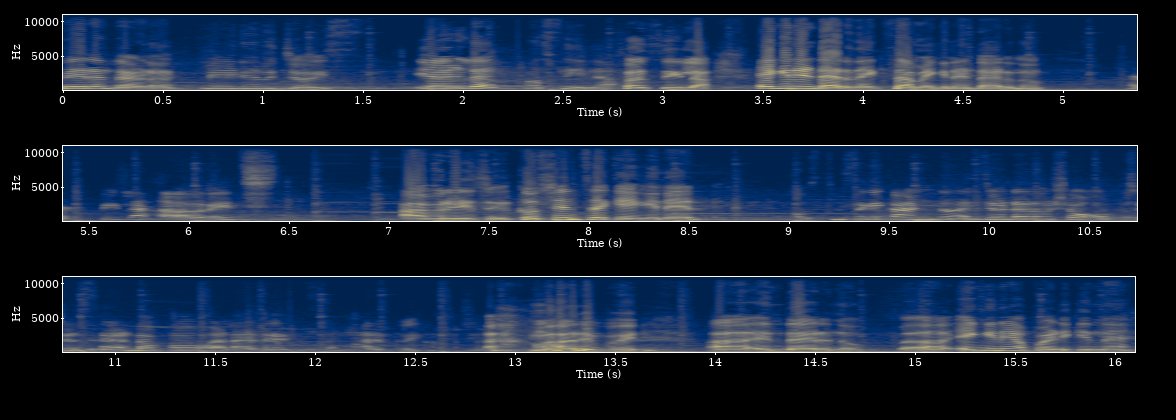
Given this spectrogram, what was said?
പേരെന്താണ്? മേരി റിജോയ്സ്. ഇയാളുടെ? ഫസീല. ഫസീല. എങ്ങനെയുണ്ടായിരുന്നു എക്സാം എങ്ങനെയുണ്ടായിരുന്നു? ആവറേജ് ആവറേജ് ക്വസ്റ്റ്യൻസ് ഒക്കെ എങ്ങനെയാണ് ക്വസ്റ്റ്യൻസ് ഒക്കെ കണ്ടു പരിചയമുണ്ടായിരുന്നു പക്ഷെ ഓപ്ഷൻസ് കണ്ടപ്പോ വളരെ മാറിപ്പോയി. മാറിപ്പോയി. എന്തായിരുന്നു? എങ്ങനെയാ പഠിക്കുന്നത്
